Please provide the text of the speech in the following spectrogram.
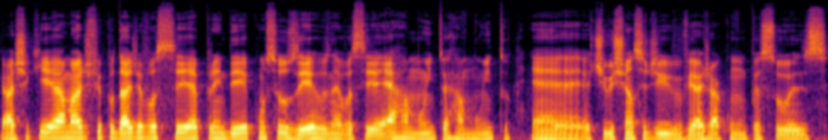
Eu acho que a maior dificuldade é você aprender com seus erros, né? Você erra muito, erra muito. É, eu tive chance de viajar com pessoas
